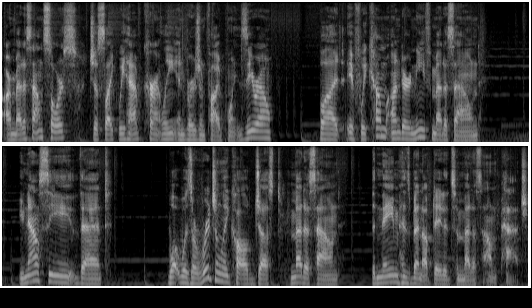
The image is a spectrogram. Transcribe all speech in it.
our Metasound source, just like we have currently in version 5.0. But if we come underneath Metasound, you now see that what was originally called just Metasound, the name has been updated to Metasound Patch.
